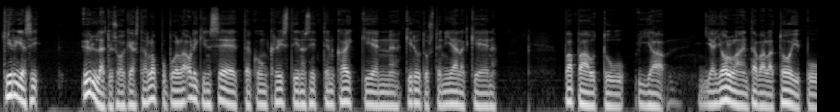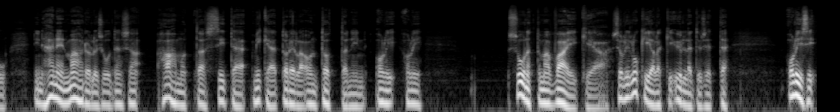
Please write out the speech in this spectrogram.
Kirjasi yllätys oikeastaan loppupuolella olikin se, että kun Kristiina sitten kaikkien kidutusten jälkeen vapautuu ja, ja jollain tavalla toipuu, niin hänen mahdollisuutensa hahmottaa sitä, mikä todella on totta, niin oli, oli suunnattoman vaikeaa. Se oli lukijallekin yllätys, että olisi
